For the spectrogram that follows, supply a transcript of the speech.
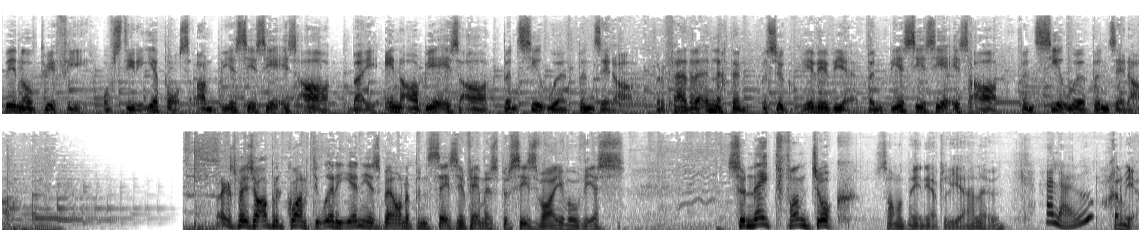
2024 of stuur 'n e-pos aan bccsa by nabsa.co.za. Vir verdere inligting, besoek www.bccsa.co.za. Reg is by so amper kwart oor 1 is by 100.6 FM is presies waar jy wil wees. Sonet van Jok saam met my in die ateljee. Hallo. Hallo. Gaan mee.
